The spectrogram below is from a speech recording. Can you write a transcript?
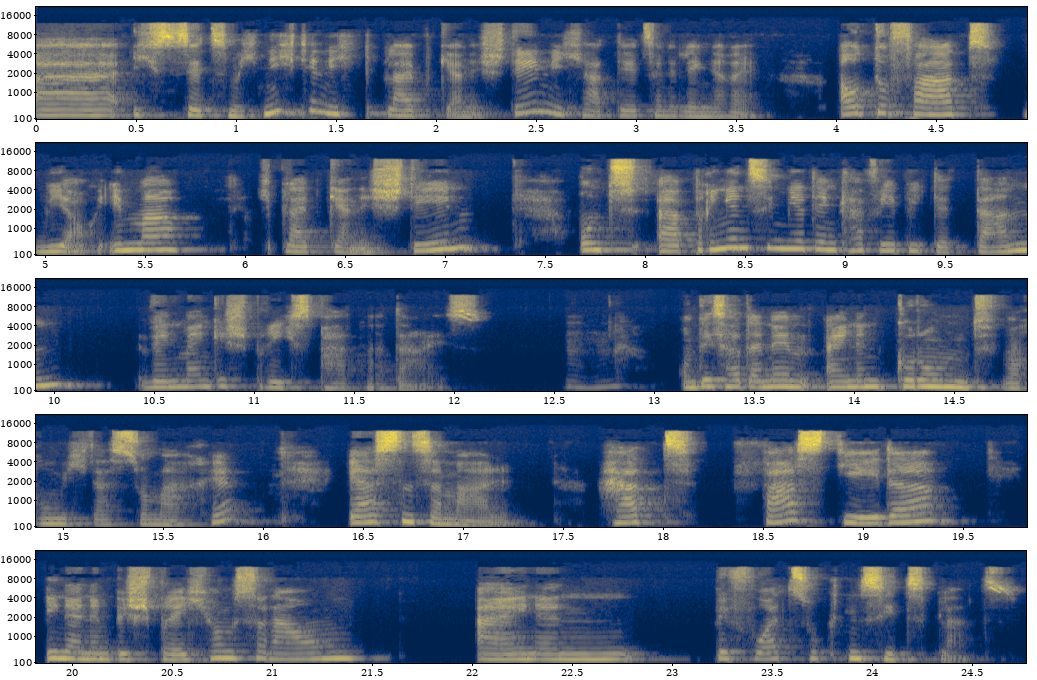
äh, ich setze mich nicht hin, ich bleib gerne stehen. Ich hatte jetzt eine längere Autofahrt, wie auch immer. Ich bleib gerne stehen. Und äh, bringen Sie mir den Kaffee bitte dann, wenn mein Gesprächspartner da ist. Mhm. Und es hat einen, einen Grund, warum ich das so mache. Erstens einmal hat fast jeder in einem Besprechungsraum einen bevorzugten Sitzplatz.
